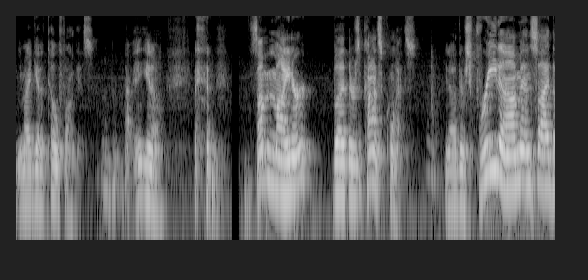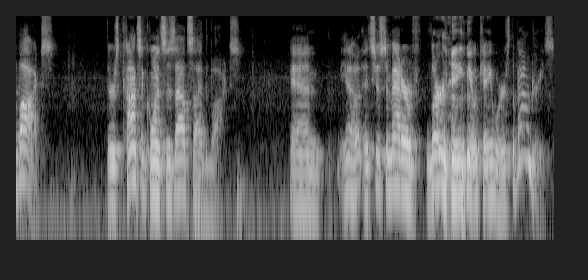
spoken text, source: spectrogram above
You might get a toe fungus, Uh, you know, something minor, but there's a consequence. You know, there's freedom inside the box. There's consequences outside the box. And, you know, it's just a matter of learning, okay, where's the boundaries,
